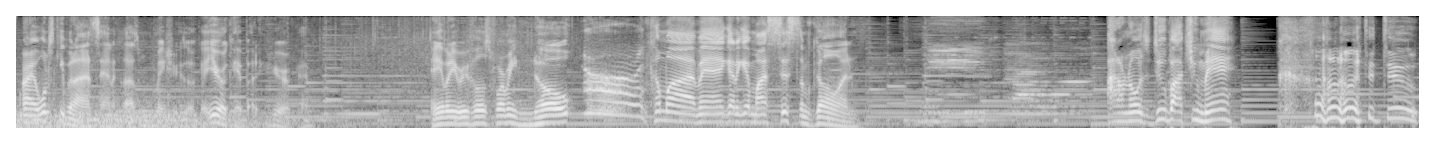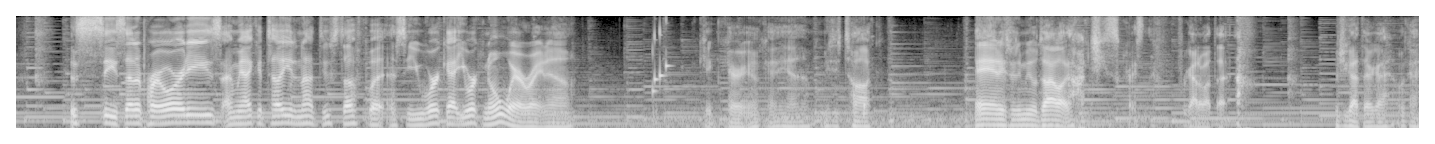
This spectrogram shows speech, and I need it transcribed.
Alright, we'll just keep an eye on Santa Claus. Make sure he's okay. You're okay, buddy. You're okay. Anybody refills for me? No. Come on, man. I gotta get my system going. I don't know what to do about you, man. I don't know what to do. Let's see, set of priorities. I mean, I could tell you to not do stuff, but I see you work at you work nowhere right now. Okay, carry. Okay, yeah. Easy talk. And he's meal dialogue. Oh, Jesus Christ. Forgot about that. what you got there, guy? Okay.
